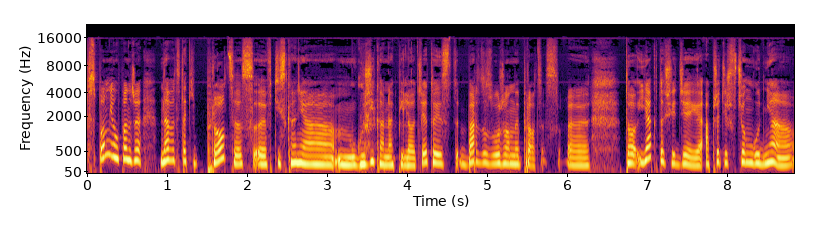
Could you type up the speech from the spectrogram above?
wspomniał Pan, że nawet taki proces e, wciskania mm, guzika na pilocie to jest bardzo złożony proces. E, to jak to się dzieje? A przecież w ciągu dnia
